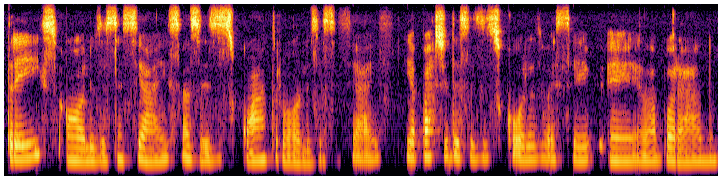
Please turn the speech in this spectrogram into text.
três óleos essenciais, às vezes quatro óleos essenciais, e a partir dessas escolhas vai ser é, elaborado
